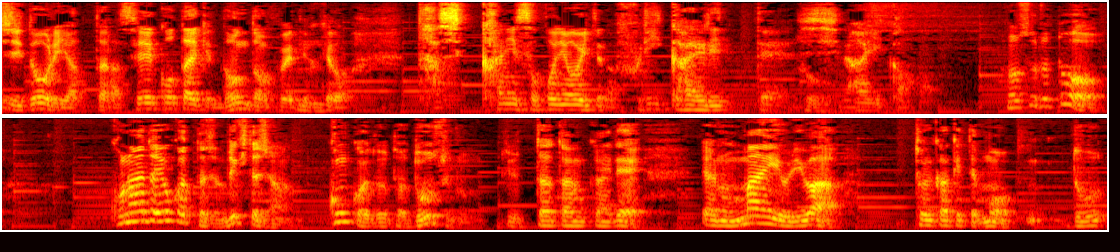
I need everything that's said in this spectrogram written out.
示通りやったら成功体験どんどん増えていくけど、確かにそこにおいての振り返りってしないかも。そうすると、この間良かったじゃん、できたじゃん。今回どうだったらどうする？って言った段階で、あの、前よりは問いかけても、どう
